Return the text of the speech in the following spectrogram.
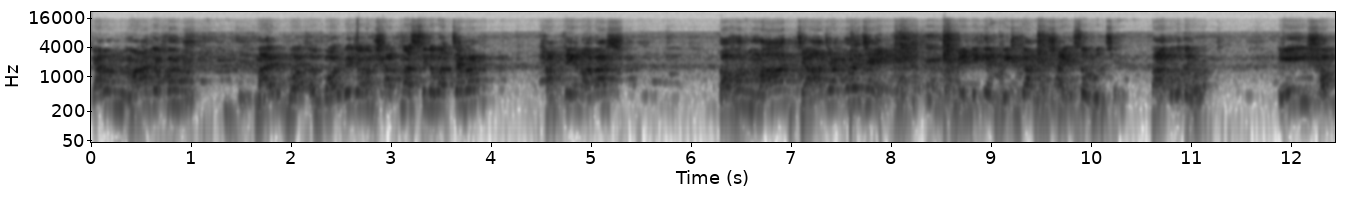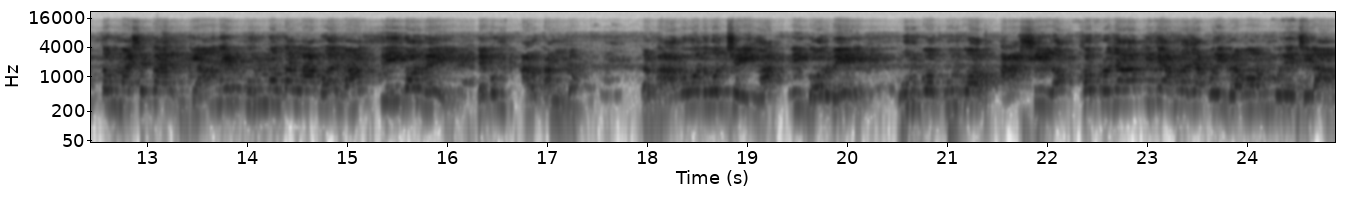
কারণ মা যখন মায়ের গর্ভে যখন সাত মাস ছিল বাচ্চাটার সাত থেকে নয় মাস তখন মা যা যা করেছে মেডিকেল বিজ্ঞান সায়েন্সও বলছে ভাগবতে বলা এই সপ্তম মাসে তার জ্ঞানের পূর্ণতা লাভ হয় মাতৃগর্ভেই। দেখুন আরও কাণ্ড। তা ভাগবত বলছে, এই মাতৃগর্ভে পূর্ব পূর্ব আশি লক্ষ প্রজাতিতে আমরা যা পরিভ্রমণ করেছিলাম,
